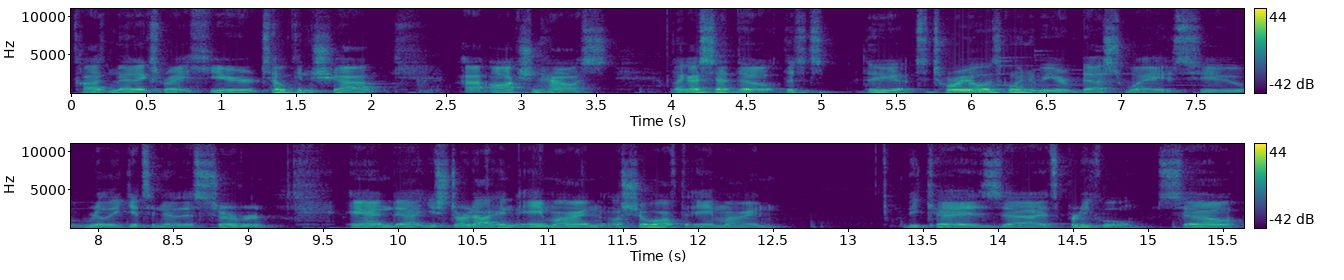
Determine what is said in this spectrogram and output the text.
Cosmetics right here. Token shop, uh, auction house. Like I said, though, the the tutorial is going to be your best way to really get to know this server. And uh, you start out in A mine. I'll show off the A mine because uh, it's pretty cool. So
